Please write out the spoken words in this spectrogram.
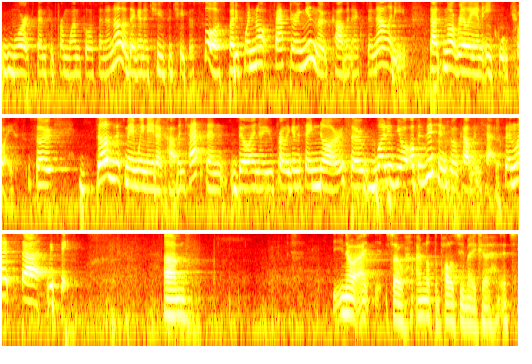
more expensive from one source than another, they're going to choose the cheapest source. But if we're not factoring in those carbon externalities, that's not really an equal choice. So does this mean we need a carbon tax? And Bill, I know you're probably going to say no. So what is your opposition to a carbon tax? And let's start with Steve. Um, you know, I, so I'm not the policymaker. It's,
